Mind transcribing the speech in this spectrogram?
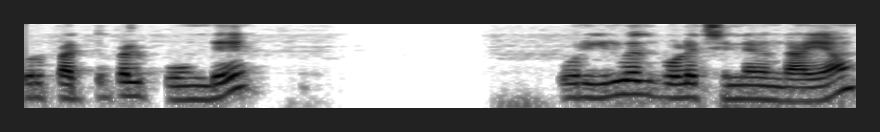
ஒரு பத்து பல் பூண்டு ஒரு இருபது போல் சின்ன வெங்காயம்.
